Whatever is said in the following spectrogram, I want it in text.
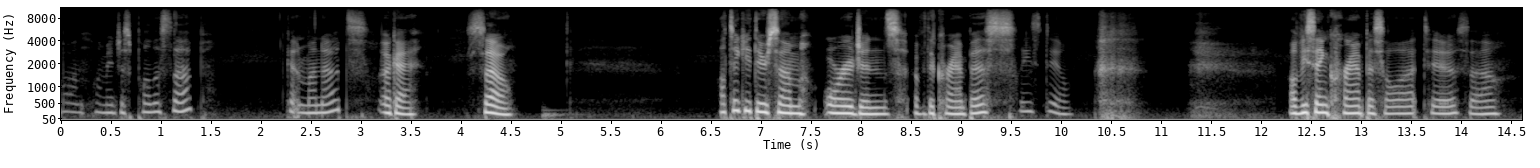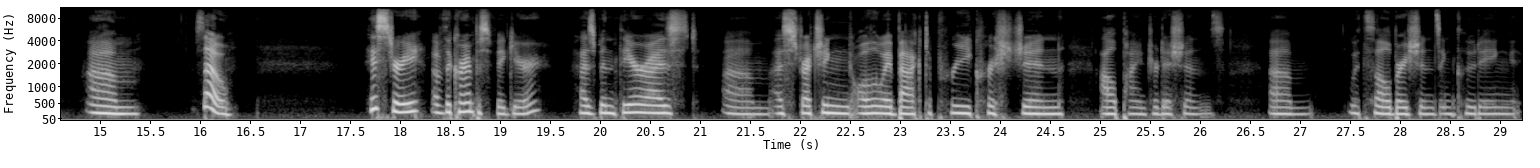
Hold on, let me just pull this up. Getting my notes. Okay. So, I'll take you through some origins of the Krampus. Please do. I'll be saying Krampus a lot too, so um so history of the Krampus figure has been theorized um, as stretching all the way back to pre-Christian Alpine traditions, um, with celebrations including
